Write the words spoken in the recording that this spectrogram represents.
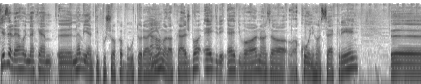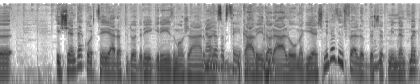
Képzeld el, hogy nekem ö, nem ilyen típusúak a bútoraim Aha. a lakásba. Egy, egy van, az a, a konyha szekrény, ö, és ilyen dekor céljára, tudod, régi rézmozsár, Ja, de meg azok kávédaráló, meg ilyesmi, de azért fellögdösök Mhm. mindent, meg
